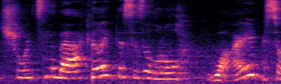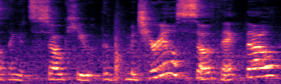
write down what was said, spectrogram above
Shorts in the back. I feel like this is a little wide. I still think it's so cute. The material is so thick though.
